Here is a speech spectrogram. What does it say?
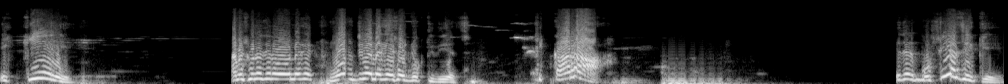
এ কে? আমি শুনেছিলাম ওনাকে মন্ত্রী নাকি এসব যুক্তি দিয়েছে। কারা? এদের বসে আছে কি?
